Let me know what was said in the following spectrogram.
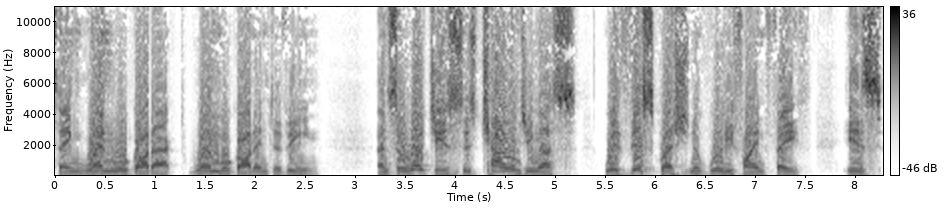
saying, when will God act? When will God intervene? And so what Jesus is challenging us with this question of will he find faith is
